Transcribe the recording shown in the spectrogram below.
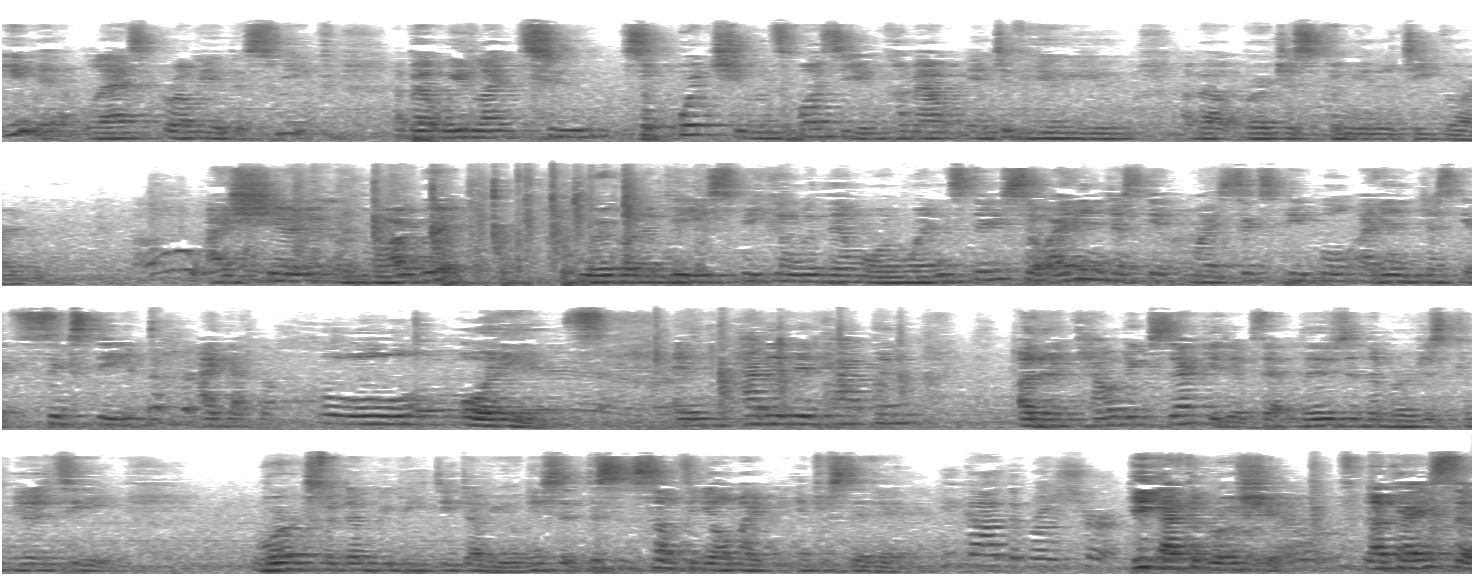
email last earlier this week about we'd like to support you and sponsor you and come out and interview you about Burgess Community Garden. I shared it with Margaret. We're going to be speaking with them on Wednesday. So I didn't just get my six people, I didn't just get 60, I got the whole audience. And how did it happen? An account executive that lives in the Burgess community works for WBTW. And he said, this is something y'all might be interested in. He got the brochure. He got the brochure. Okay, so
